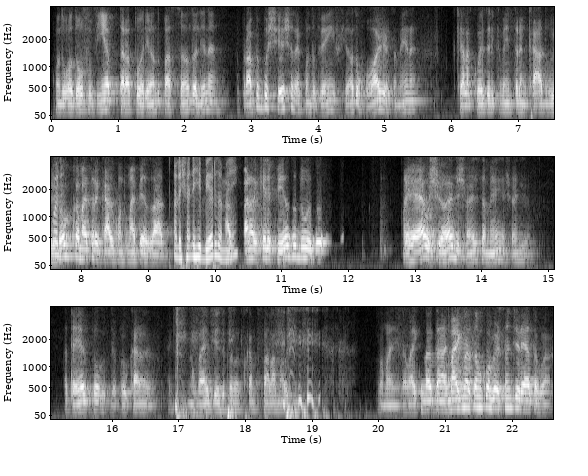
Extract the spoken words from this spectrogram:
quando o Rodolfo vinha tratoreando, passando ali, né? O próprio Bochecha, né? Quando vem enfiando o Roger também, né? Aquela coisa ali que vem trancado. O Olha- jogo fica mais trancado quanto mais pesado. Alexandre Ribeiro também. Agora aquele peso do, do- É, o Xande, o Xande também, o Xande. Até pô, depois o cara não vai ver, depois vai ficar pra falar mal de mim. Ainda mais que nós tá- ainda mais que nós estamos conversando direto agora.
